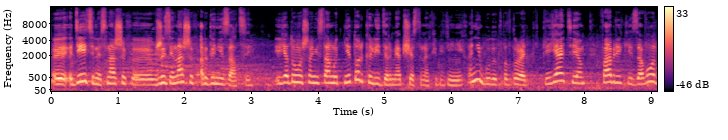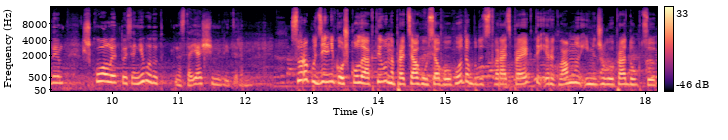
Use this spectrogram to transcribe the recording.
э, деятельность наших, э, в жизни наших организаций. И я думаю, что они станут не только лидерами общественных объединений, они будут возглавлять предприятия, фабрики, заводы, школы, то есть они будут настоящими лидерами. 40 удзельнікаў школы актыву на працягу ўсяго года будуць ствараць праекты і рэкламную іміджавую прадукцыю,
